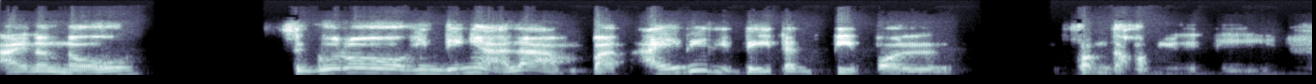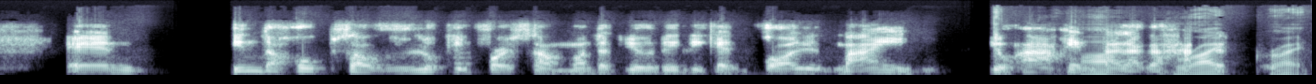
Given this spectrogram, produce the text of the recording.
I don't know. Siguro hindi niya alam, but I really dated people from the community and in the hopes of looking for someone that you really can call mine. Yung akin Ah, talaga. right right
